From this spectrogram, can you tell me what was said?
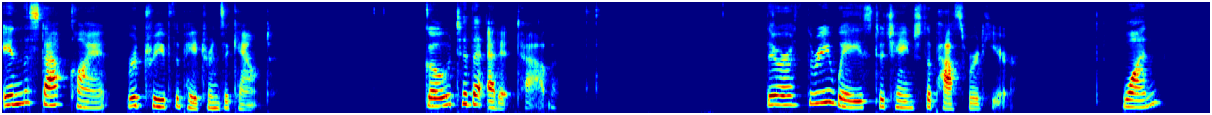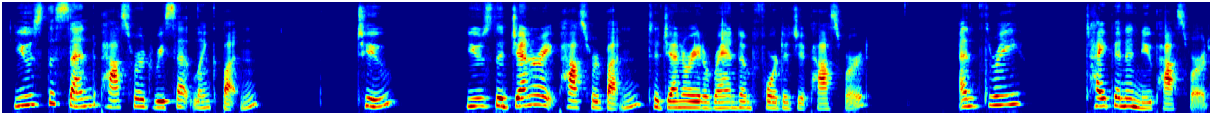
In the staff client, retrieve the patron's account. Go to the Edit tab. There are three ways to change the password here. 1. Use the Send Password Reset link button. 2. Use the Generate Password button to generate a random four-digit password. And 3. Type in a new password.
